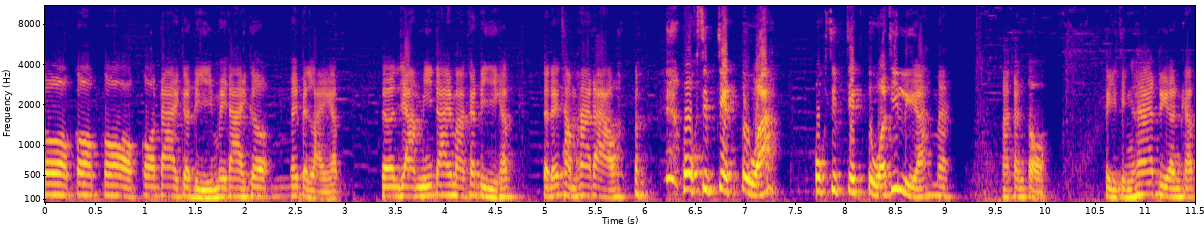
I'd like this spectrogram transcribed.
ก็ก็ก็ก็ได้ก็ดีไม่ได้ก็ไม่เป็นไรครับยามีได้มาก็ดีครับ จะได้ทำห้าดาว 67 ตัว 67 ตัวที่เหลือมา มากันต่อ4ถึง5เดือนครับ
